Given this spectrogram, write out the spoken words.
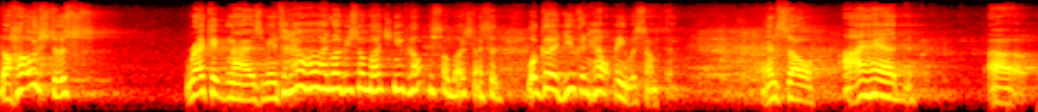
the hostess recognized me and said, Oh, I love you so much, and you've helped me so much. And I said, Well, good, you can help me with something. And so I had uh,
